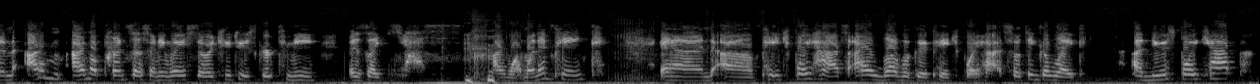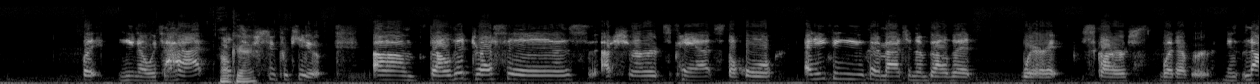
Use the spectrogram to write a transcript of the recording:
and I'm I'm a princess anyway, so a tutu skirt to me is like yes, I want one in pink. And uh, page boy hats, I love a good page boy hat. So think of like a newsboy cap, but you know it's a hat. Okay. It's super cute. Um, velvet dresses, uh, shirts, pants, the whole anything you can imagine in velvet wear it, scarves, whatever. Not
